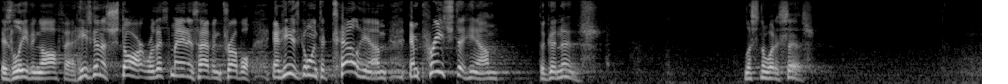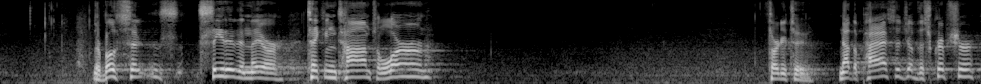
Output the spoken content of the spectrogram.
is leaving off at. He's going to start where this man is having trouble, and he is going to tell him and preach to him the good news. Listen to what it says. They're both seated and they are taking time to learn. 32. Now, the passage of the scripture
